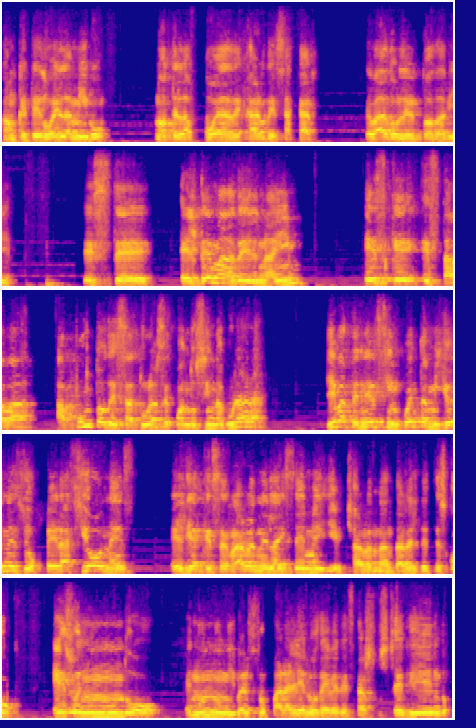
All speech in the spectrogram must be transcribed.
aunque te duele, amigo, no te la voy a dejar de sacar, te va a doler todavía. Este, el tema del Naim es que estaba a punto de saturarse cuando se inaugurara. Iba a tener 50 millones de operaciones el día que cerraran el ICM y echaran a andar el de Texcoco. Eso en un mundo, en un universo paralelo debe de estar sucediendo.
